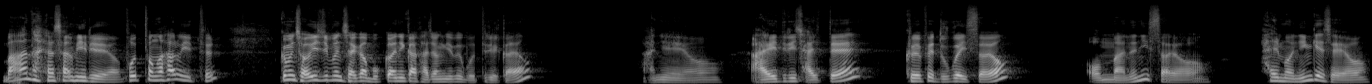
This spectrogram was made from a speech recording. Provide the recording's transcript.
많아야 3일이에요. 보통 하루 이틀? 그러면 저희 집은 제가 못 가니까 가정 예배 못 드릴까요? 아니에요. 아이들이 잘 때 그 옆에 누가 있어요? 엄마는 있어요. 할머니는 계세요.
